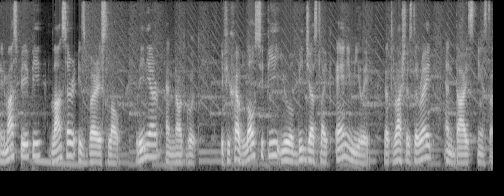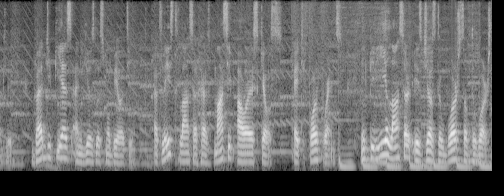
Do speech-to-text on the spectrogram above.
In mass PvP, Lancer is very slow, linear and not good. If you have low CP, you will be just like any melee that rushes the raid and dies instantly. Bad DPS and useless mobility. At least Lancer has massive AoE skills, 84 points. In PvE Lancer is just the worst of the worst.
